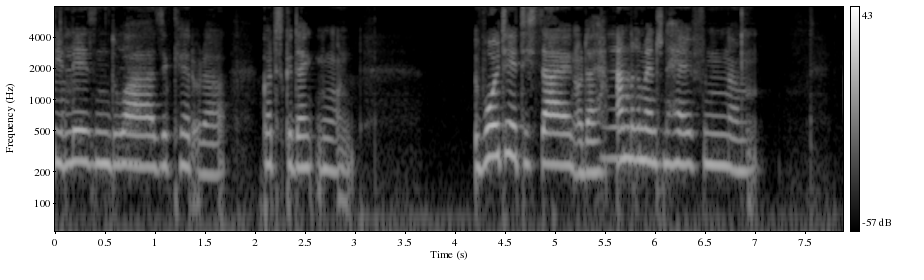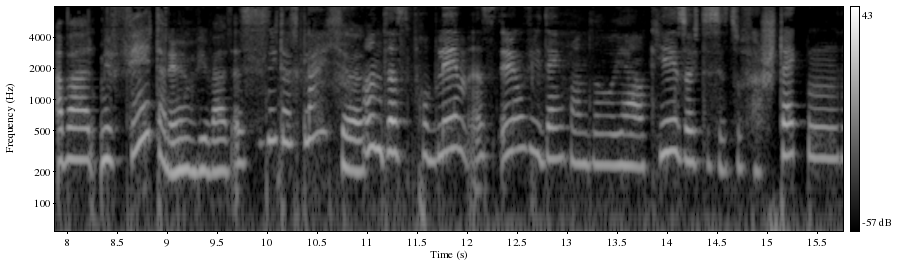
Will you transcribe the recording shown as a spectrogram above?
viel lesen, Dua, Sikr oder Gottesgedenken und wohltätig sein oder anderen Menschen helfen. Ähm, aber mir fehlt dann irgendwie was. Es ist nicht das Gleiche. Und das Problem ist, irgendwie denkt man so, ja, okay, soll ich das jetzt so verstecken?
